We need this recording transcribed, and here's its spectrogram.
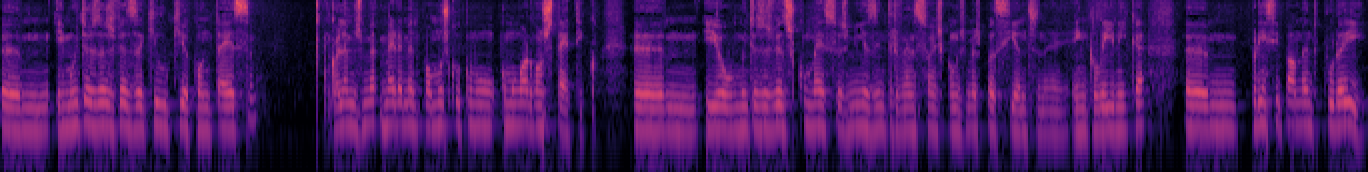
Um, e muitas das vezes aquilo que acontece que olhamos meramente para o músculo como, como um órgão estético. E eu muitas das vezes começo as minhas intervenções com os meus pacientes né, em clínica, principalmente por aí.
